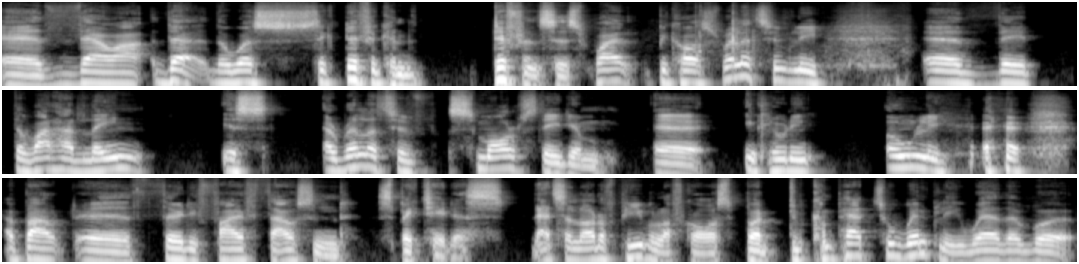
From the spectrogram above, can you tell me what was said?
uh, there are there there was significant differences. While because relatively, uh, the the White Hart Lane is a relative small stadium, uh, including only about uh, 35,000 spectators. That's a lot of people, of course, but compared to Wembley, where there were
